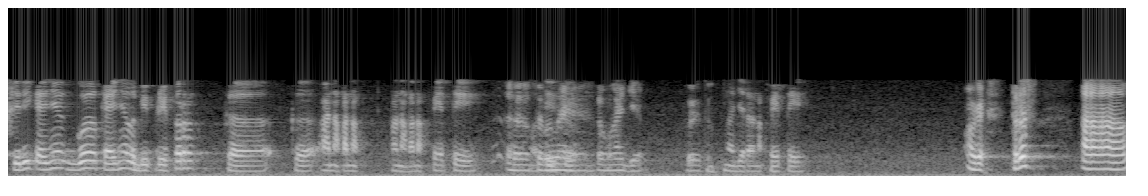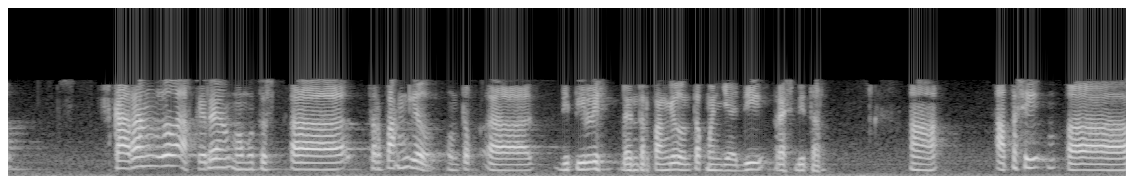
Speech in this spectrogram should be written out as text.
Jadi kayaknya gue kayaknya lebih prefer ke ke anak-anak anak-anak PT Eh, Waktu Taruna itu. ya. Begitu. ngajar anak PT. Oke, terus eh, sekarang lo akhirnya memutus eh, terpanggil untuk eh, dipilih dan terpanggil untuk menjadi presbiter. Eh, apa sih eh,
